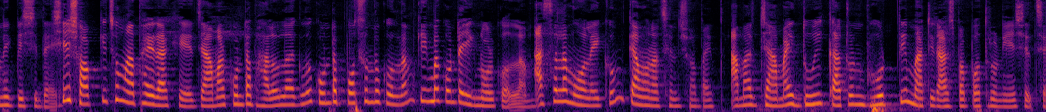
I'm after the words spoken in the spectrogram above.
অনেক বেশি দেয়। সে সবকিছু মাথায় রাখে যে আমার কোনটা ভালো লাগল, কোনটা পছন্দ করলাম কিংবা কোনটা ইগনোর করলাম। আসসালামু আলাইকুম, কেমন আছেন সবাই? আমার জামাই দুই কার্টুন ভর্তি মাটির আসবাবপত্র নিয়ে এসেছে।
